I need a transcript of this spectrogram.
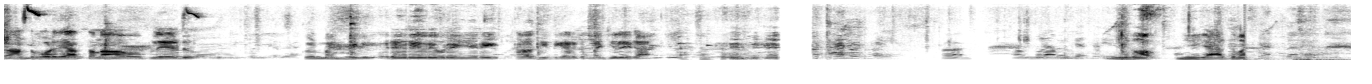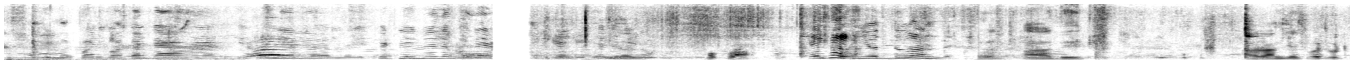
దాంట్లో కూడా చేస్తాను ప్లేట్. మంచి రే రే రే రే రే తర్వాత ఇది కనుక మంచి లేరా? ఏదో నీకు అర్థమై అది. అది రన్ చేసి పెట్టుకుంటు.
